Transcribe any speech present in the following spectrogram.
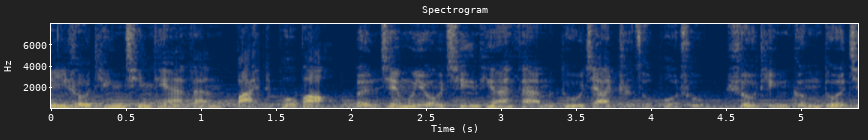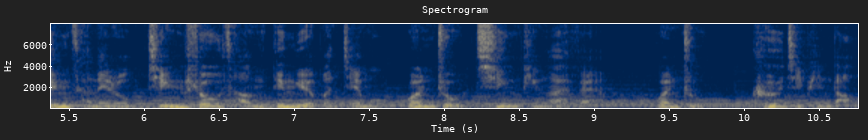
迎收听蜻蜓 FM Byte 播报，本节目由蜻蜓 FM 独家制作播出。收听更多精彩内容，请收藏订阅本节目，关注蜻蜓 FM，关注科技频道。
